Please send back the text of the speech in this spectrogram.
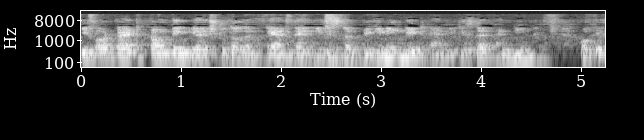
if our current accounting year is 2010 then it is the beginning date and it is the ending date okay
